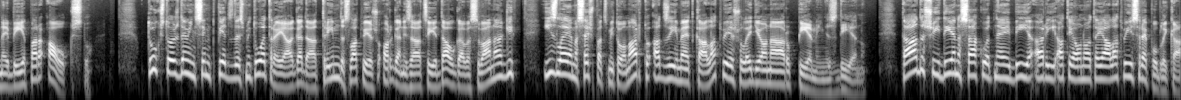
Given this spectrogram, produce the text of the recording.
nebija par augstu. 1952. gadā trimdas latviešu organizācija Daugavas Vanagi izlēma 16. martu atzīmēt kā latviešu leģionāru piemiņas dienu. Tāda šī diena sākotnēji bija arī atjaunotajā Latvijas republikā,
